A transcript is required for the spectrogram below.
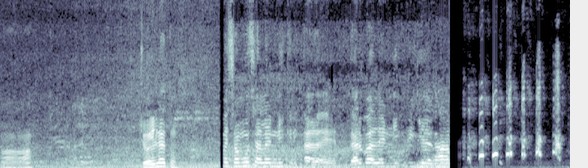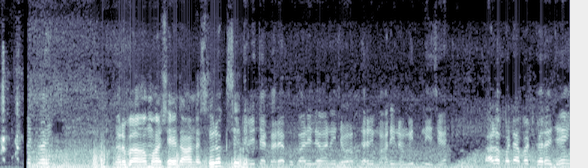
હા જોઈ લે તું. સમોસા લઈને નીકળી ગરબા લઈને નીકળી ગયા. ગરબામાં છે તો આને સુરક્ષિત રીતે ઘરે પુગાડી લેવાની જવાબદારી મારી ને અમિતની છે. ચાલો, ફટાફટ ઘરે જઈ.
